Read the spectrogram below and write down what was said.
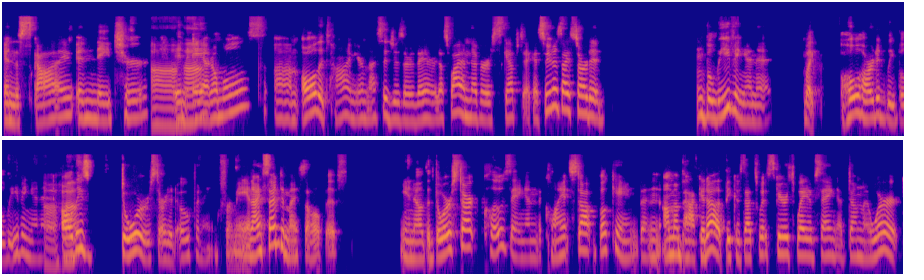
in the sky, in nature, uh-huh. in animals, um, all the time. Your messages are there. That's why I'm never a skeptic. As soon as I started believing in it, like wholeheartedly believing in it, uh-huh. all these doors started opening for me. And I said to myself, if you know the doors start closing and the clients stop booking, then I'm gonna pack it up because that's what spirit's way of saying I've done my work.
